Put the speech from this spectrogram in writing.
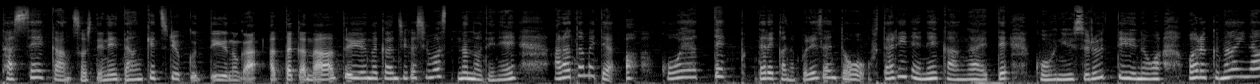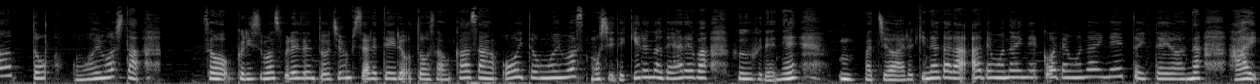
達成感、そしてね、団結力っていうのがあったかなというような感じがします。なのでね、改めて、あ、こうやって誰かのプレゼントを2人でね考えて購入するっていうのは悪くないなと思いましたそうクリスマスプレゼントを準備されているお父さんお母さん多いと思います。もしできるのであれば夫婦でね、うん、街を歩きながらあでもないねこうでもないねといったようなはい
